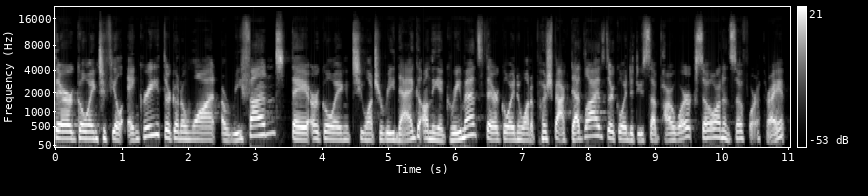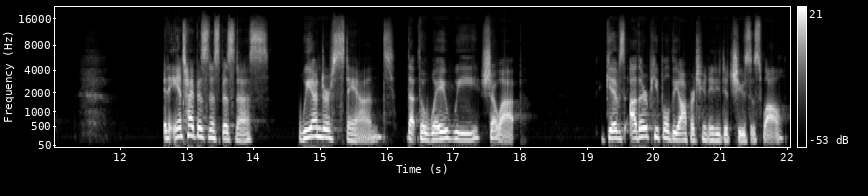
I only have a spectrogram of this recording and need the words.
They're going to feel angry. They're going to want a refund. They are going to want to renege on the agreements. They're going to want to push back deadlines. They're going to do subpar work, so on and so forth, right? In anti business business, we understand that the way we show up gives other people the opportunity to choose as well.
